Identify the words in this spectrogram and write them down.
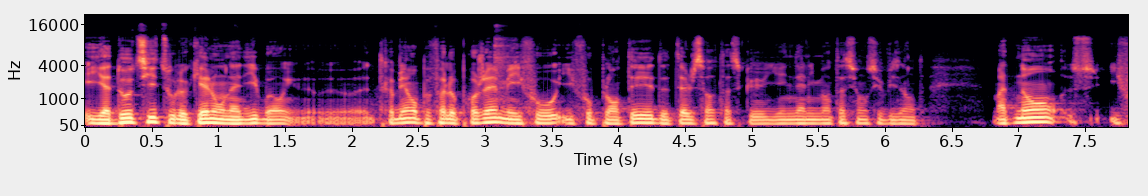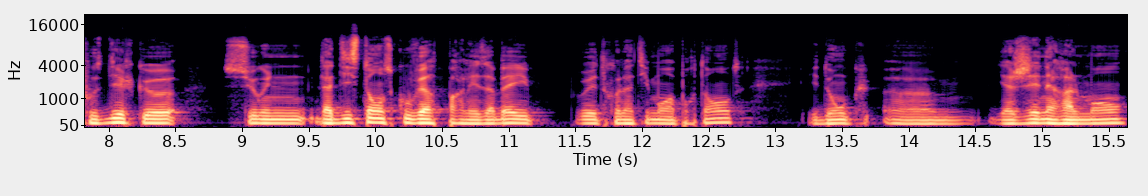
il y a d'autres sites sur lesquels on a dit euh, très bien on peut faire le projet mais il faut il faut planter de telle sorte à ce qu'il y ait une alimentation suffisante. Maintenant il faut se dire que sur la distance couverte par les abeilles peut être relativement importante. Et donc, euh, il y a généralement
